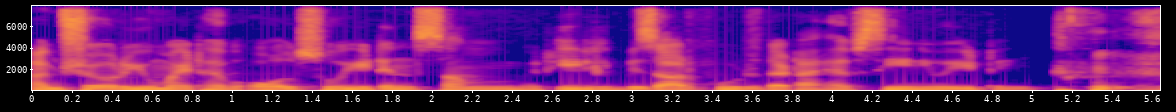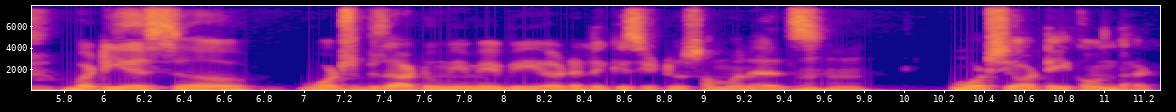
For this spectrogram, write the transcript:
I'm sure you might have also eaten some really bizarre foods that I have seen you eating. but yes, uh, what's bizarre to me may be a delicacy to someone else. What's your take on that?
